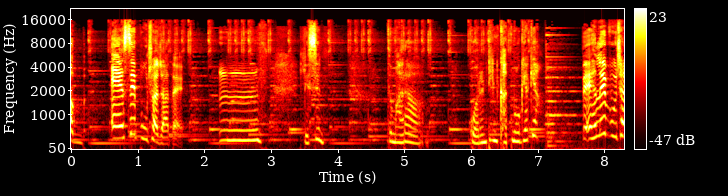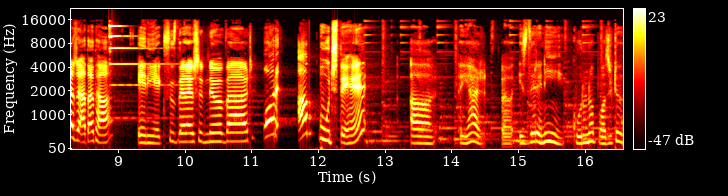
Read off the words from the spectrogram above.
अब ऐसे पूछा जाता है। लिसन तुम्हारा क्वारंटीन खत्म हो गया क्या? पहले पूछा जाता था any exes that I should know about और अब पूछते हैं यार is there any corona positive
